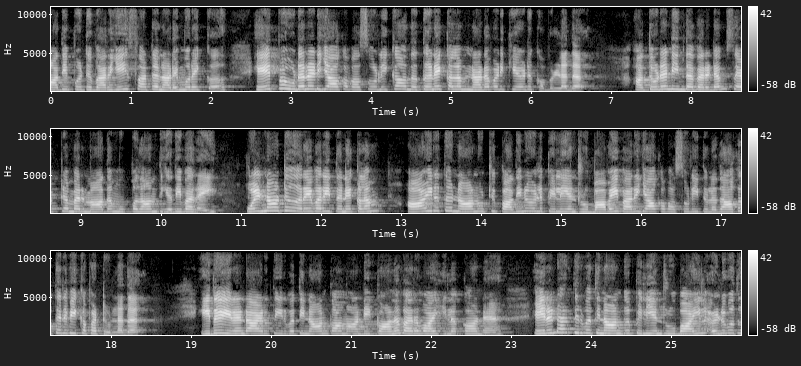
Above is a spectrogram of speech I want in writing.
மதிப்பீட்டு வரியை சட்ட நடைமுறைக்கு ஏற்ப உடனடியாக வசூலிக்க அந்த திணைக்களம் நடவடிக்கை எடுக்கவுள்ளது. அத்துடன் இந்த வருடம் செப்டம்பர் மாதம் முப்பதாம் தேதி வரை உள்நாட்டு இறைவரி திணைக்களம் ஆயிரத்து நானூற்றி பதினேழு பில்லியன் ரூபாவை வரியாக வசூலித்துள்ளதாக தெரிவிக்கப்பட்டுள்ளது. இது இரண்டாயிரத்தி இருபத்தி நான்காம் ஆண்டிற்கான வருவாய் இலக்கான இரண்டாயிரத்தி இருபத்தி நான்கு பில்லியன் ரூபாயில் எழுபது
